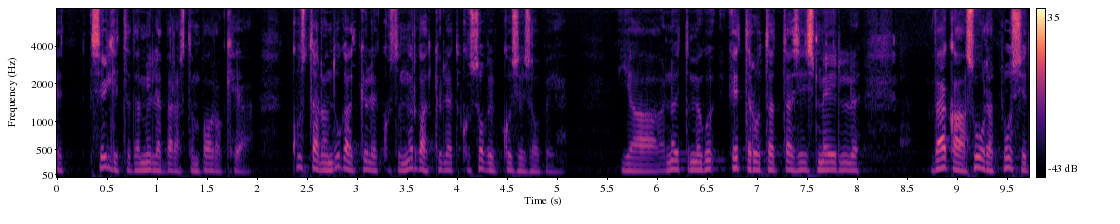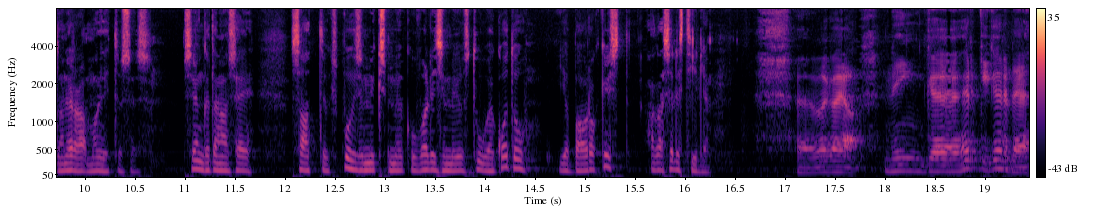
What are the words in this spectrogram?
et selgitada, mille pärast on Baurok hea. kus tal on tugevad küljed, kus on nõrgad küljed, kus sobib, kus ei sobi. ja no ütleme, kui ette rutata, siis meil väga suured plussid on eramajituses. see on ka täna see saate üks põhjus, miks me, kui valisime just uue kodu ja Baurokist, aga sellest hiljem. väga hea ning Erkki Kerde,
